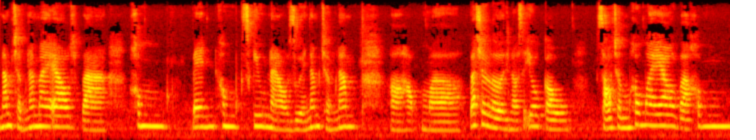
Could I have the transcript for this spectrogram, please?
5.5 IELTS và không band không skill nào dưới 5.5 Ờ, học uh, bachelor thì nó sẽ yêu cầu 6.0 IELTS và không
